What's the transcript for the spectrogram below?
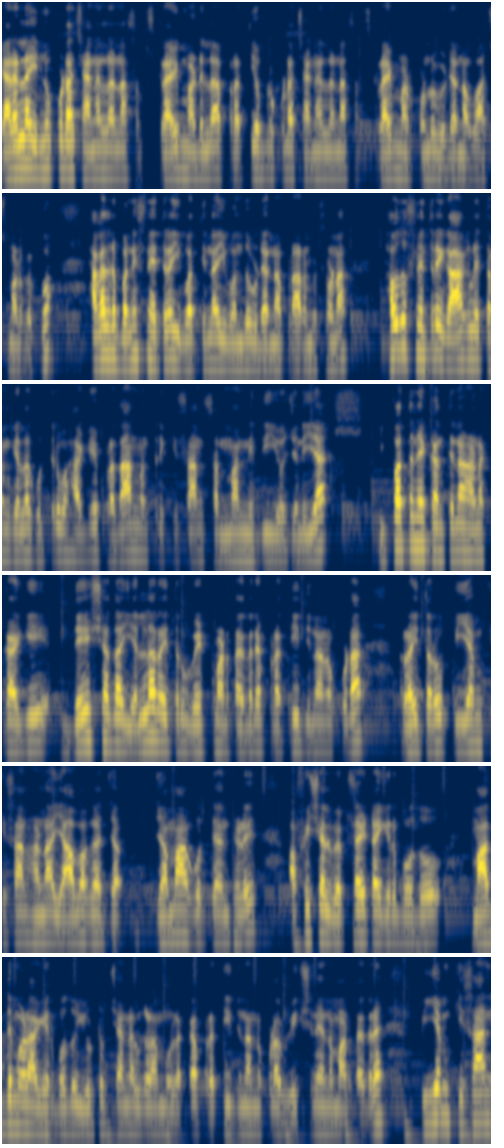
ಯಾರೆಲ್ಲ ಇನ್ನೂ ಕೂಡ ಚಾನೆಲನ್ನು ಸಬ್ಸ್ಕ್ರೈಬ್ ಮಾಡಿಲ್ಲ ಪ್ರತಿಯೊಬ್ಬರು ಕೂಡ ಚಾನೆಲ್ ಅನ್ನ ಸಬ್ಸ್ಕ್ರೈಬ್ ಮಾಡ್ಕೊಂಡು ವಿಡಿಯೋನ ವಾಚ್ ಮಾಡಬೇಕು. ಹಾಗಾದರೆ ಬನ್ನಿ ಸ್ನೇಹಿತರೆ, ಇವತ್ತಿನ ಈ ಒಂದು ವಿಡಿಯೋನ ಪ್ರಾರಂಭಿಸೋಣ. ಹೌದು ಸ್ನೇಹಿತರೆ, ಈಗಾಗಲೇ ತಮಗೆಲ್ಲ ಗೊತ್ತಿರುವ ಹಾಗೆ ಪ್ರಧಾನ ಮಂತ್ರಿ ಕಿಸಾನ್ ಸನ್ಮಾನ್ ನಿಧಿ ಯೋಜನೆಯ ಇಪ್ಪತ್ತನೇ ಕಂತಿನ ಹಣಕ್ಕಾಗಿ ದೇಶದ ಎಲ್ಲ ರೈತರು ವೇಟ್ ಮಾಡ್ತಾ ಇದ್ದಾರೆ. ಪ್ರತಿ ದಿನಾನೂ ಕೂಡ ರೈತರು ಪಿ ಎಂ ಕಿಸಾನ್ ಹಣ ಯಾವಾಗ ಜಮಾ ಆಗುತ್ತೆ ಅಂಥೇಳಿ ಅಫಿಷಿಯಲ್ ವೆಬ್ಸೈಟ್ ಆಗಿರ್ಬೋದು ಮಾಧ್ಯಮಗಳಾಗಿರ್ಬೋದು ಯೂಟ್ಯೂಬ್ ಚಾನೆಲ್ಗಳ ಮೂಲಕ ಪ್ರತಿದಿನನೂ ಕೂಡ ವೀಕ್ಷಣೆಯನ್ನು ಮಾಡ್ತಾ ಇದ್ದಾರೆ ಪಿ ಎಂ ಕಿಸಾನ್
